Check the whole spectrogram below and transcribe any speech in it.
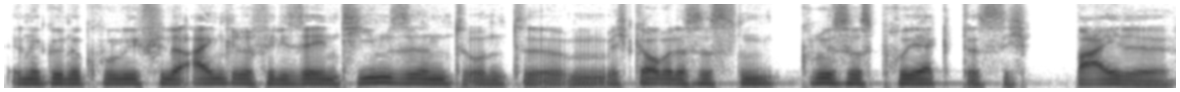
in der Gynäkologie viele Eingriffe, die sehr intim sind und ähm, ich glaube, das ist ein größeres Projekt, das sich beide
